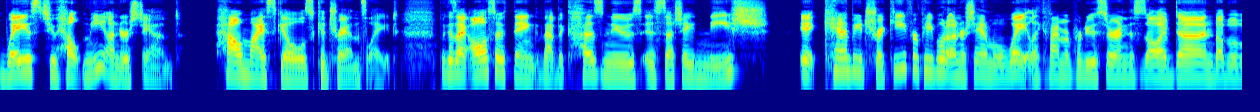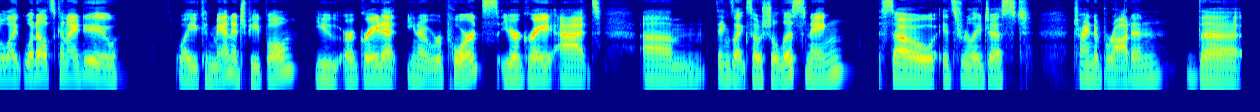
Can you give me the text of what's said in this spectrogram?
ways to help me understand how my skills could translate. Because I also think that because news is such a niche, it can be tricky for people to understand, well, wait, like if I'm a producer and this is all I've done, blah, blah, blah, like what else can I do? Well, you can manage people. You are great at, you know, reports. You're great at um, things like social listening. So it's really just trying to broaden the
